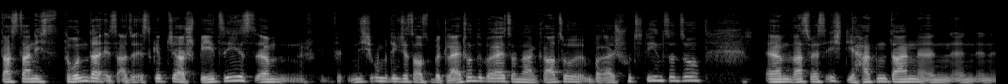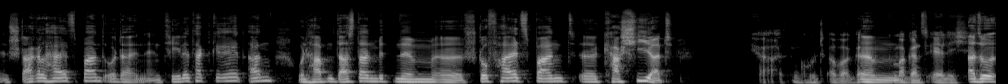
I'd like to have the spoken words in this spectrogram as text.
dass da nichts drunter ist. Also, es gibt ja Spezies, ähm, nicht unbedingt jetzt aus dem Begleithundebereich, sondern gerade so im Bereich Schutzdienst und so, ähm, was weiß ich, die hatten dann ein 'n 'n 'n Stachelhalsband oder ein 'n Teletaktgerät an und haben das dann mit einem äh, Stoffhalsband, äh, kaschiert. Ja, gut, aber ga mal Ähm, ganz ehrlich, also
